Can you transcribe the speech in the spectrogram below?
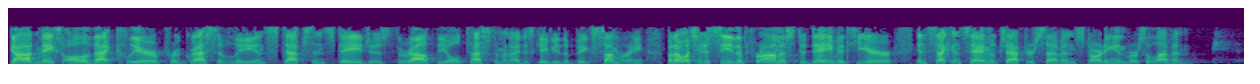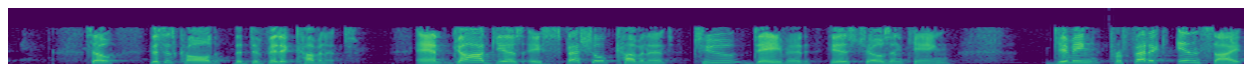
God makes all of that clear progressively in steps and stages throughout the Old Testament. I just gave you the big summary. But I want you to see the promise to David here in 2 Samuel chapter 7, starting in verse 11. So, this is called the Davidic covenant. And God gives a special covenant to David, his chosen king, giving prophetic insight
